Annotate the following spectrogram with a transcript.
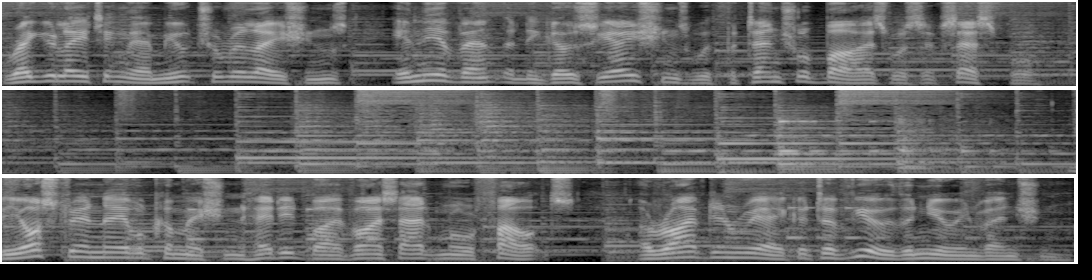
regulating their mutual relations in the event that negotiations with potential buyers were successful. The Austrian Naval Commission, headed by Vice Admiral Fouts, arrived in Rijeka to view the new invention.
